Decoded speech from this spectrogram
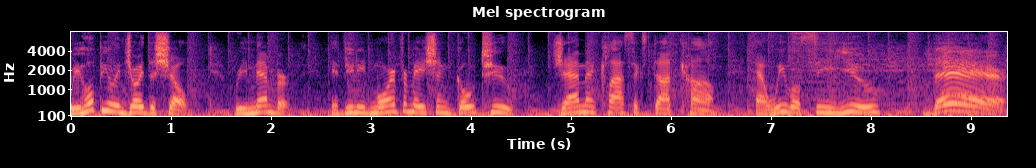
We hope you enjoyed the show. Remember, if you need more information, go to jamminclassics.com and we will see you there.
